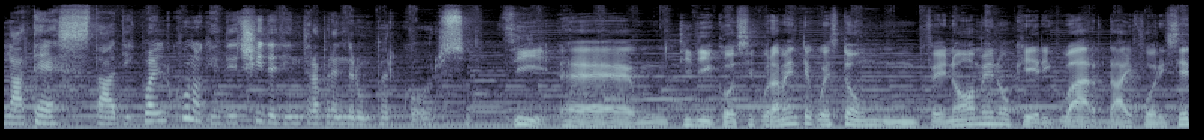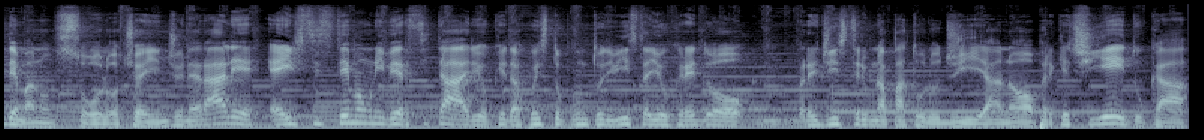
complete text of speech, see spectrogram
la testa di qualcuno che decide di intraprendere un percorso? Sì, ehm, ti dico, sicuramente questo è un fenomeno che riguarda i fuorisede, ma non solo, cioè in generale è il sistema universitario che da questo punto di vista io credo registri una patologia, no? Perché ci educa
